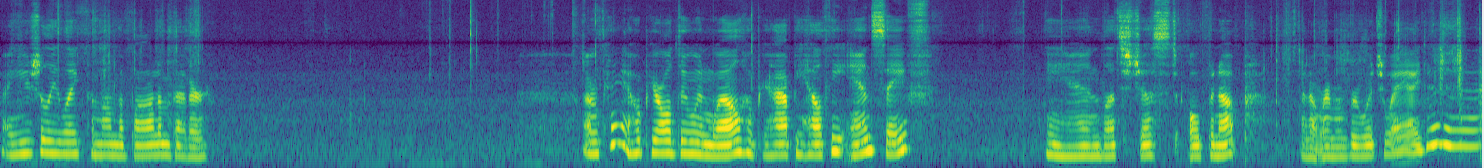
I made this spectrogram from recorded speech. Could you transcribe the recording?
I usually like them on the bottom better. Okay, I hope you're all doing well. Hope you're happy, healthy, and safe. And let's just open up. I don't remember which way I did it.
